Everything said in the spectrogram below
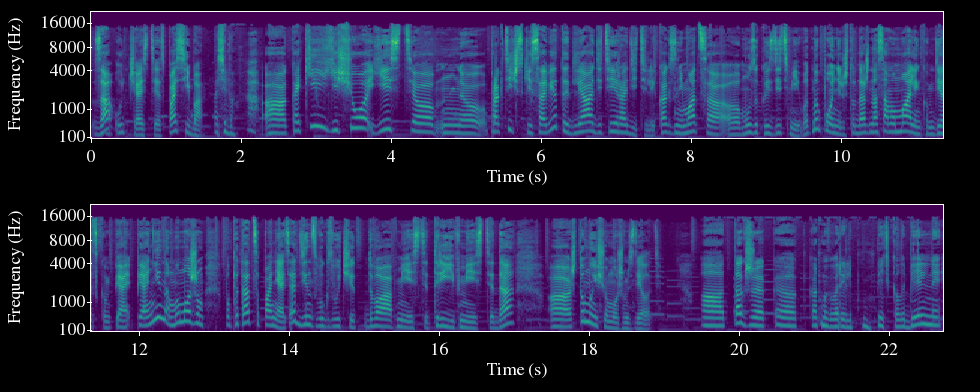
за участие. Спасибо. Спасибо. А какие еще есть э, м, э, практические советы для детей и родителей? Как заниматься э, музыкой с детьми? Вот мы поняли, что даже на самом маленьком детском пиа- пианино мы можем попытаться понять, один звук звучит, два вместе, три вместе, да? А что мы еще можем сделать? А, также, э, как мы говорили, петь колыбельные.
